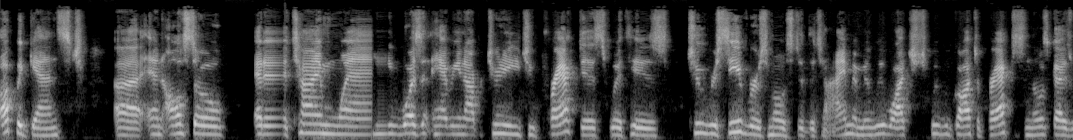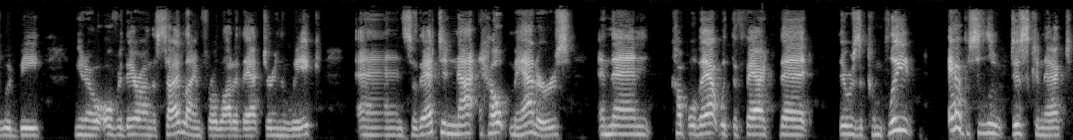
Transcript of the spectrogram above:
up against. Uh, and also at a time when he wasn't having an opportunity to practice with his two receivers most of the time. I mean, we watched, we would go out to practice, and those guys would be, you know, over there on the sideline for a lot of that during the week. And so that did not help matters. And then couple that with the fact that there was a complete, absolute disconnect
